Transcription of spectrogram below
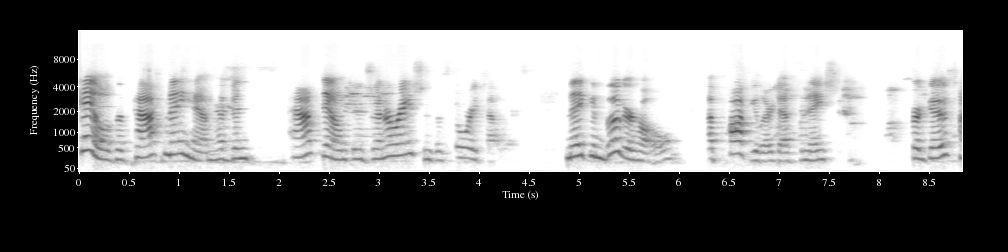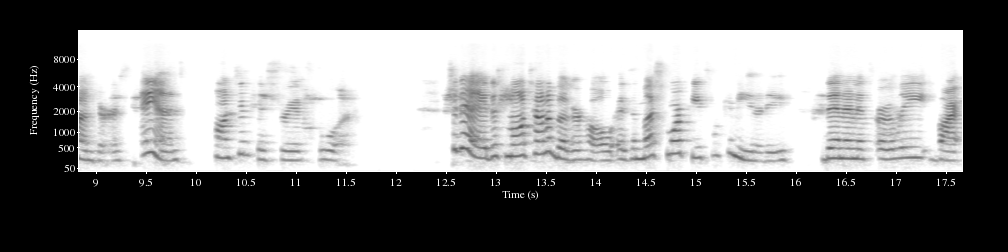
Tales of past mayhem have been passed down through generations of storytellers, making Booger Hole a popular destination for ghost hunters and haunted history explorers. Today, the small town of Booger Hole is a much more peaceful community than in its early vi-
